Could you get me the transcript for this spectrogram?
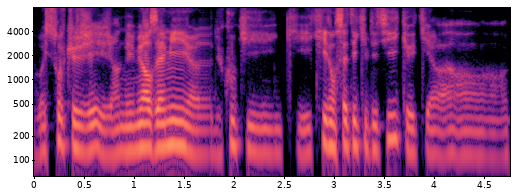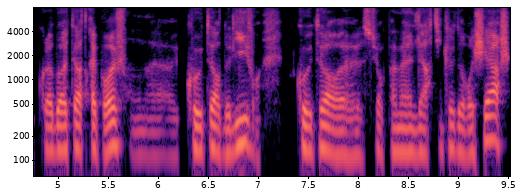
Bon, il se trouve que j'ai un de mes meilleurs amis, heu, du coup, qui qui dans cette équipe d'éthique, qui est un collaborateur très proche. On a co-auteur de livres, co-auteur, heu, sur pas mal d'articles de recherche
